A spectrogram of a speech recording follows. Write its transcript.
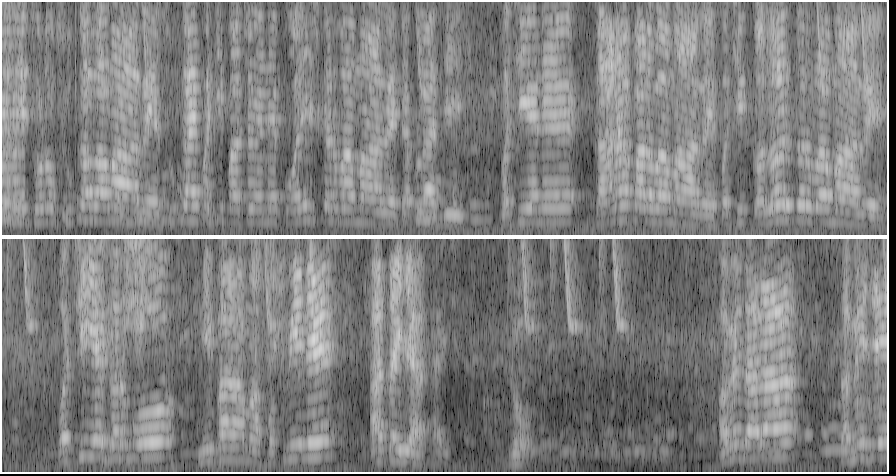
પછી થોડોક સુકાવવામાં આવે, સુકાય પછી પાછો એને પોલિશ કરવામાં આવે ટપલાથી, પછી એને કાણા પાડવામાં આવે, પછી કલર કરવામાં આવે, પછી એ ગરબો નિભાળામાં પકવીને આ તૈયાર થાય છે. જો. હવે દાદા, તમે જે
